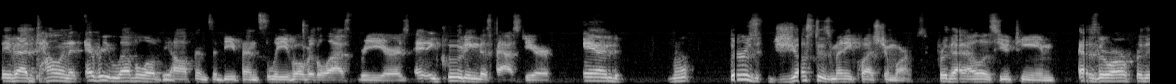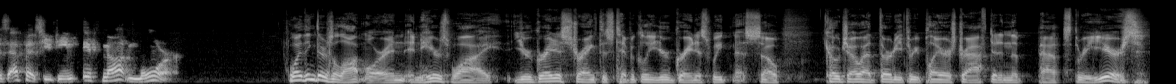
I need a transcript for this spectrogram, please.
They've had talent at every level of the offense and defense leave over the last three years, including this past year. And there's just as many question marks for that LSU team as there are for this FSU team, if not more. Well, I think there's a lot more, and, and here's why. Your greatest strength is typically your greatest weakness. So, Coach O had 33 players drafted in the past three years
